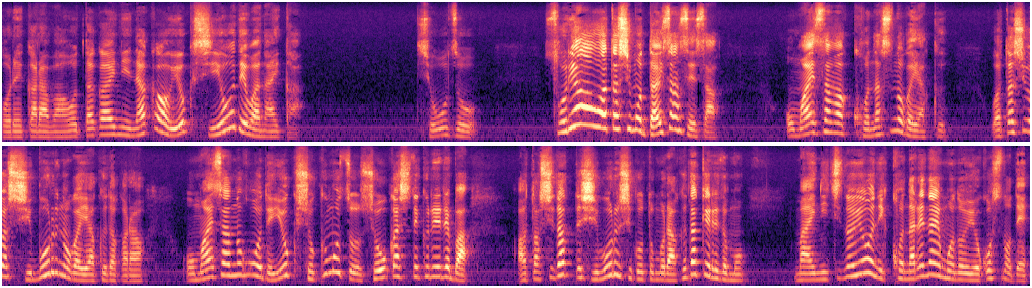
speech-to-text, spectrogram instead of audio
これからはお互いに仲を良くしようではないか。正蔵。そりゃあ私も大賛成さ。お前さんはこなすのが役。私は絞るのが役だから、お前さんの方でよく食物を消化してくれれば、私だって絞る仕事も楽だけれども、毎日のようにこなれないものをよこすので、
